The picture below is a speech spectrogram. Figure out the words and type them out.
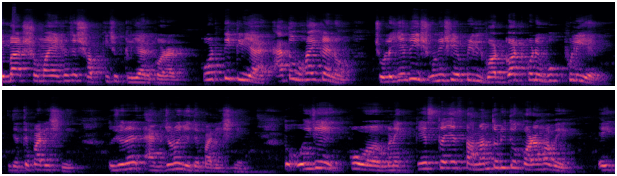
এবার সময় এসেছে সব কিছু ক্লিয়ার করার। করতে ক্লিয়ার এত ভয় কেন? চলে যেতিস উনিশে এপ্রিল গট গট করে বুক ফুলিয়ে যেতে পারিসনি। দুজনের একজনও যেতে পারিসনি। তো ওই যে মানে কেসটা যে স্থানান্তরিত করা হবে এই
